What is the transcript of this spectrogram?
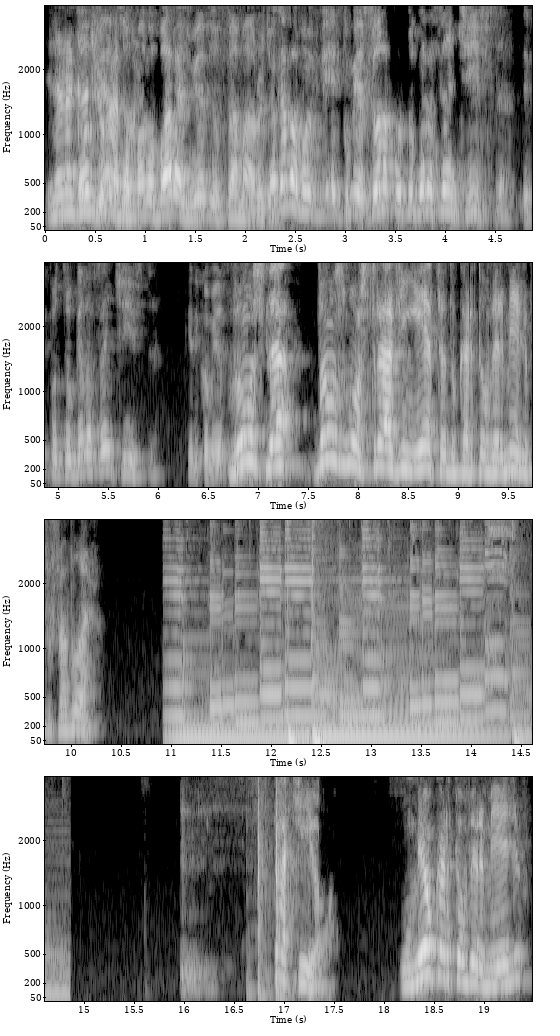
Ele era grande jogador. Você falou várias vezes o Samarone. Jogava muito. Ele começou na Portuguesa Santista. Ele Portuguesa Santista. Ele começou. Vamos, lá, vamos mostrar a vinheta do cartão vermelho, por favor? Tá aqui, ó. O meu cartão vermelho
